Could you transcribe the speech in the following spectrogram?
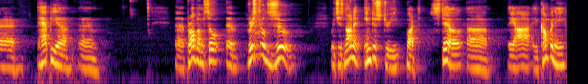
uh, happier um, uh, problems. So uh, Bristol Zoo, which is not an industry, but still they are a company,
